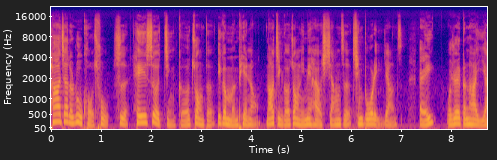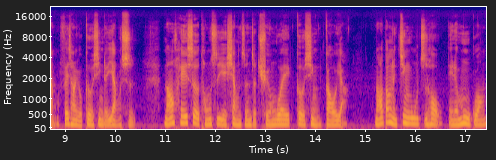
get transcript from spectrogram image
他家的入口处是黑色井格状的一个门片哦，然后井格状里面还有镶着轻玻璃这样子。诶，我觉得跟他一样，非常有个性的样式。然后黑色同时也象征着权威、个性、高雅。然后当你进屋之后，你的目光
